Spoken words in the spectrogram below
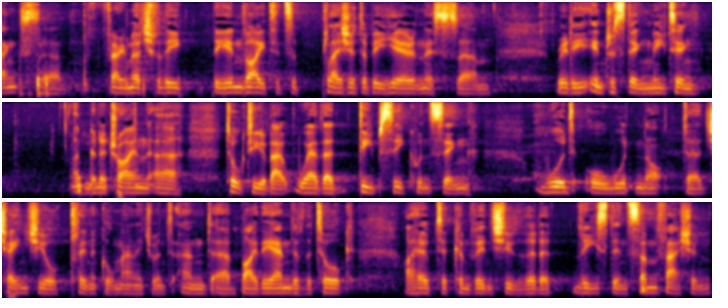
thanks uh, very much for the, the invite. It's a pleasure to be here in this um, really interesting meeting. I'm going to try and uh, talk to you about whether deep sequencing would or would not uh, change your clinical management. And uh, by the end of the talk, I hope to convince you that at least in some fashion,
